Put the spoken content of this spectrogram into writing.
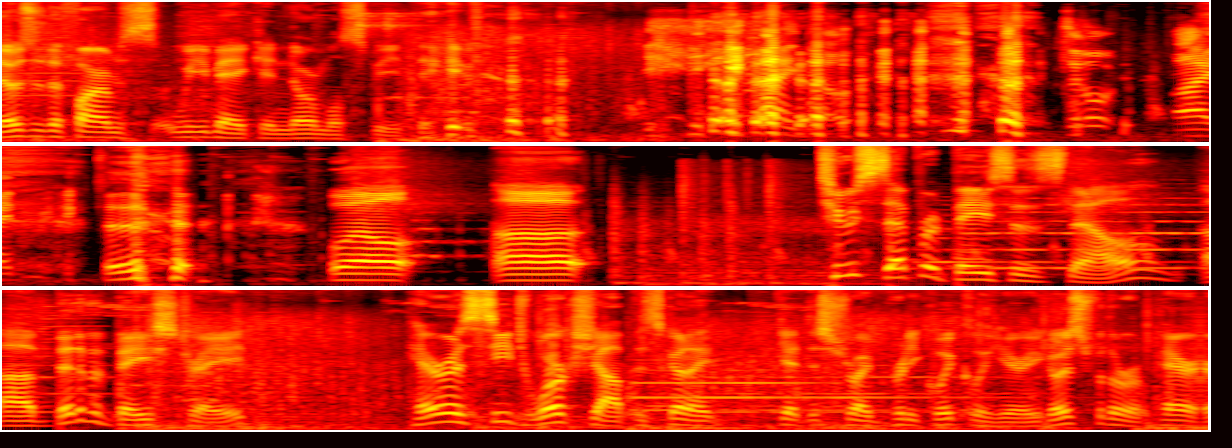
Those are the farms we make in normal speed, Dave. yeah, I know. Don't mind me. well, uh, two separate bases now. A bit of a base trade. Hera's Siege Workshop is gonna get destroyed pretty quickly here. He goes for the repair.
